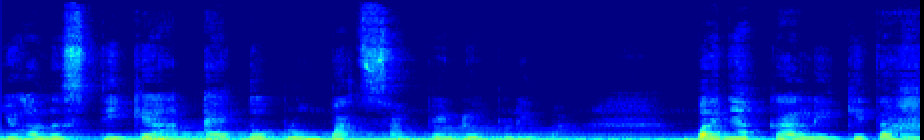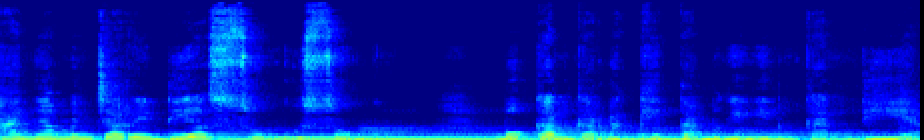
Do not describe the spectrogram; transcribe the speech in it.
Yohanes 3 ayat 24 sampai 25. Banyak kali kita hanya mencari Dia sungguh-sungguh bukan karena kita menginginkan Dia,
